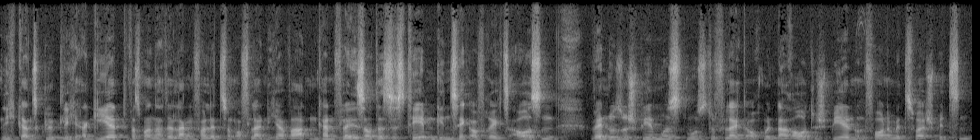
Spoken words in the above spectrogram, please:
nicht ganz glücklich agiert, was man nach der langen Verletzung auch vielleicht nicht erwarten kann. Vielleicht ist auch das System Ginzek auf rechts außen. Wenn du so spielen musst, musst du vielleicht auch mit einer Raute spielen und vorne mit zwei Spitzen.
